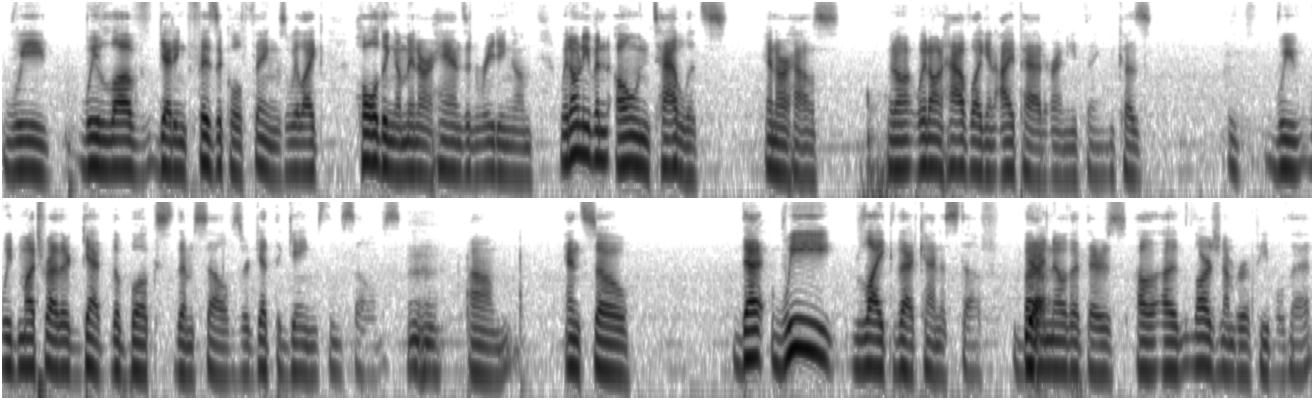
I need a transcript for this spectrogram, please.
we we love getting physical things. We like holding them in our hands and reading them. We don't even own tablets in our house. We don't we don't have like an iPad or anything because we we'd much rather get the books themselves or get the games themselves. Um, and so that we like that kind of stuff, but Yeah. I know that there's a, a large number of people that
